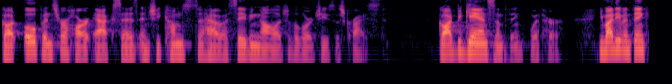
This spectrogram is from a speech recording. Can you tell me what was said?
God opens her heart, Acts says, and she comes to have a saving knowledge of the Lord Jesus Christ. God began something with her. You might even think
